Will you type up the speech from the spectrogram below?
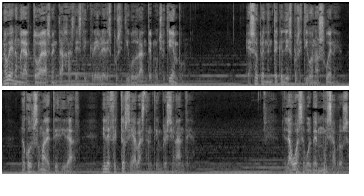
No voy a enumerar todas las ventajas de este increíble dispositivo durante mucho tiempo. Es sorprendente que el dispositivo no suene, no consuma electricidad, y el efecto sea bastante impresionante el agua se vuelve muy sabrosa.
